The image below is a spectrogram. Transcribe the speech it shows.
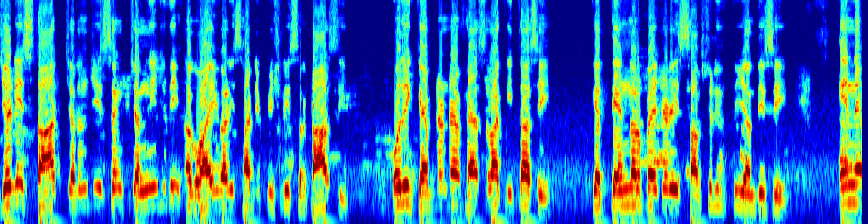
ਜਿਹੜੀ ਸਰਦਾਰ ਚਰਨਜੀਤ ਸਿੰਘ ਚੰਨੀ ਜੀ ਦੀ ਅਗਵਾਈ ਵਾਲੀ ਸਾਡੀ ਪਿਛਲੀ ਸਰਕਾਰ ਸੀ, ਉਹਦੀ ਕੈਬਨਿਟ ਨੇ ਫੈਸਲਾ ਕੀਤਾ ਸੀ ਕਿ 3 ਰੁਪਏ ਜਿਹੜੀ ਸਬਸਿਡੀ ਦਿੱਤੀ ਜਾਂਦੀ ਸੀ, ਇਹਨੇ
